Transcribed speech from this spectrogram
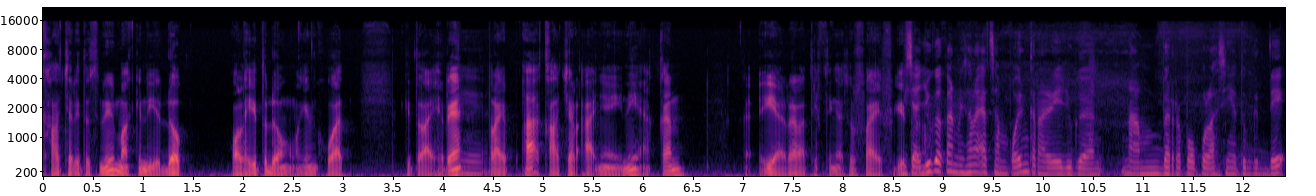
culture itu sendiri makin diadopt oleh itu dong makin kuat gitu akhirnya Iya. tribe A culture A-nya ini akan ya relatif nggak survive gitu Bisa juga kan misalnya at some point karena dia juga number populasinya tuh gede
